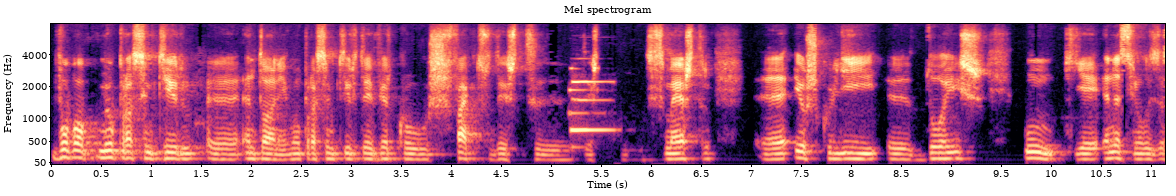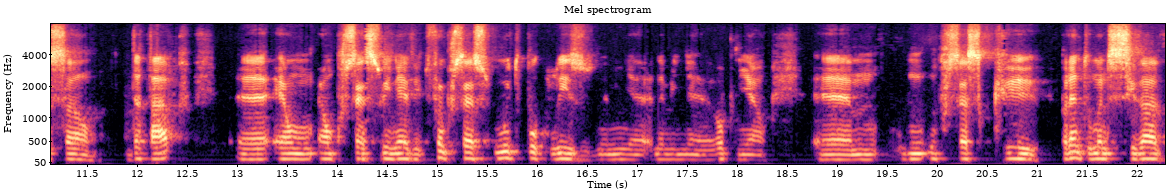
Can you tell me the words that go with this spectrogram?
Vou ao meu próximo tiro, uh, António. O meu próximo tiro tem a ver com os factos deste, deste semestre. Uh, eu escolhi uh, dois. Um que é a nacionalização da TAP, é um, é um processo inédito, foi um processo muito pouco liso, na minha, na minha opinião, um, um processo que, perante uma necessidade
